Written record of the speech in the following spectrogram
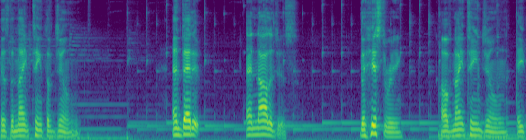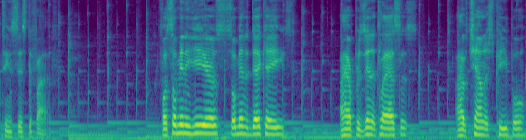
is the 19th of June and that it acknowledges the history of 19 June 1865. For so many years, so many decades, I have presented classes, I have challenged people,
